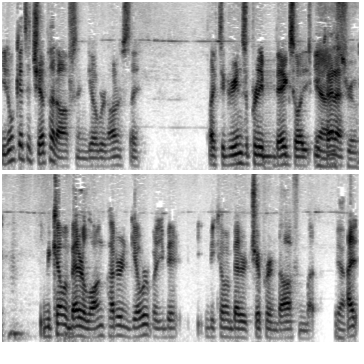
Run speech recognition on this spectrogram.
you don't get to chip that often in Gilbert, honestly. Like the greens are pretty big, so you yeah, kind of true. You become a better long putter in Gilbert, but you, be, you become a better chipper in Dauphin. But yeah, I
